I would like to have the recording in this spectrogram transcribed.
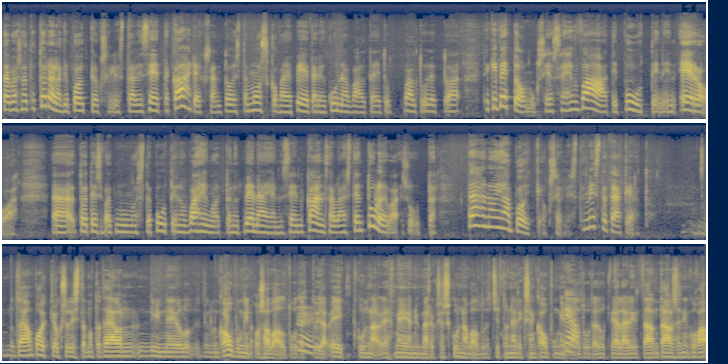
tai voisi sanoa, että todellakin poikkeuksellista oli se, että 18 Moskova ja Pietarin kunnanvaltuutettua teki vetoomuksia, jossa he vaati Putinin eroa. Äh, totesivat muun muassa, että Putin on vahingoittanut Venäjän sen kansalaisten tulevaisuutta. Tämähän on ihan poikkeuksellista. Mistä tämä kertoo? No tämä on poikkeuksellista, mutta tämä on, niin ei ollut niin kaupungin osavaltuutettu mm. ja ei kunna, meidän ymmärryksessä kunnanvaltuutettu, sitten on erikseen kaupunginvaltuutetut vielä. Eli tämä on, tämä on se niin kuin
